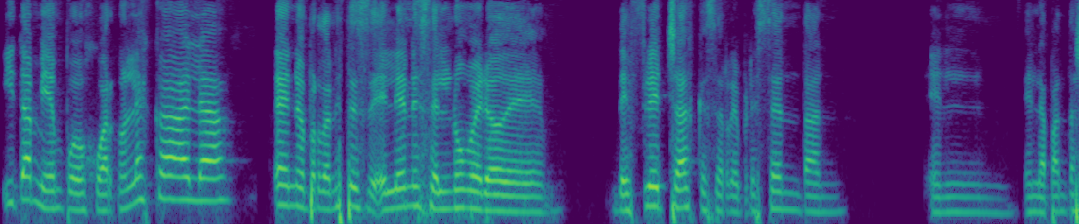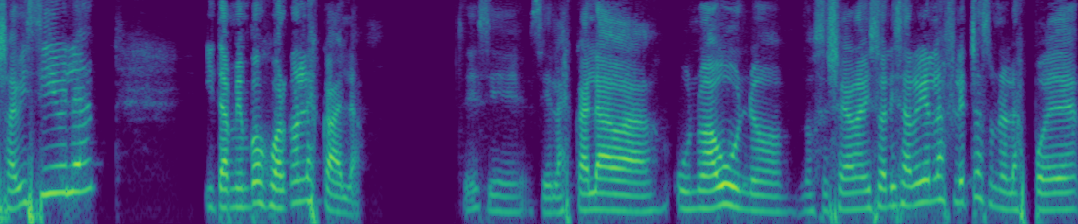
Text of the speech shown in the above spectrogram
Y también puedo jugar con la escala. Eh, no, perdón, este es, el n es el número de, flechas que se representan en, en la pantalla visible. Y también puedo jugar con la escala. Si, si la escala uno a uno no se llegan a visualizar bien las flechas, uno las puede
